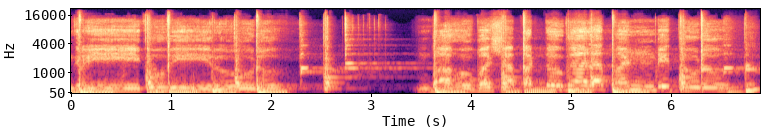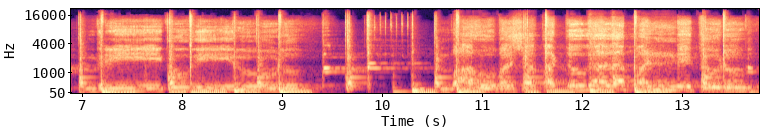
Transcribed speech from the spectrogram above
గ్రీకు వీరుడు. బాహుభష పట్టుగల పండితుడు గ్రీకు వీరుడు. బాహుభష పట్టుగల పండితుడు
